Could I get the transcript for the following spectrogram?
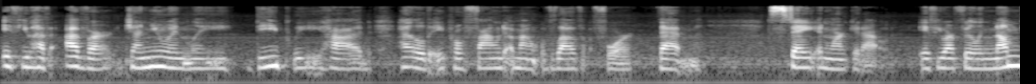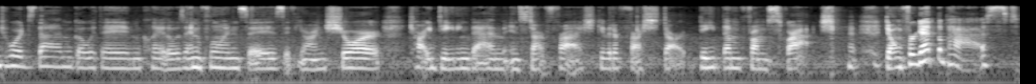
if you have ever genuinely, deeply had held a profound amount of love for them, stay and work it out. If you are feeling numb towards them, go within, clear those influences. If you're unsure, try dating them and start fresh. Give it a fresh start. Date them from scratch. Don't forget the past,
